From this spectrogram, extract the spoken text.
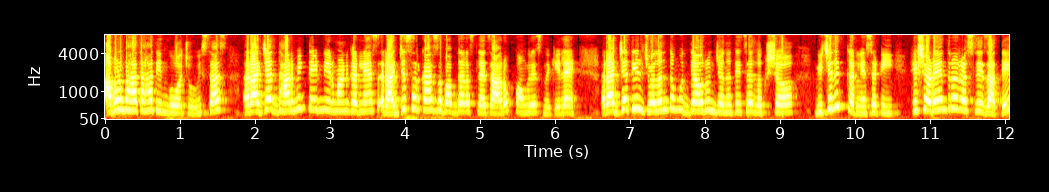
आपण पाहत आहात इन गोवा चोवीस तास. राज्यात धार्मिक तेढ निर्माण करण्यास राज्य सरकार जबाबदार असल्याचा आरोप काँग्रेसने केलाय. राज्यातील ज्वलंत मुद्द्यावरून जनतेचं लक्ष विचलित करण्यासाठी हे षडयंत्र रचले जाते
